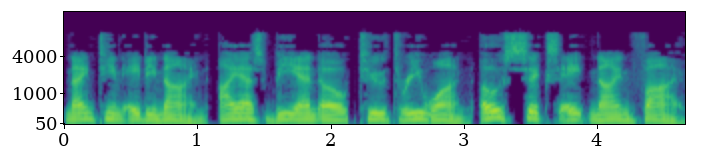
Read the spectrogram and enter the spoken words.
1989, ISBN 0-231-06895-6.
